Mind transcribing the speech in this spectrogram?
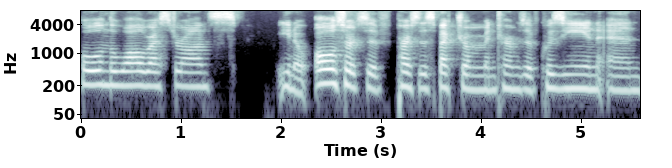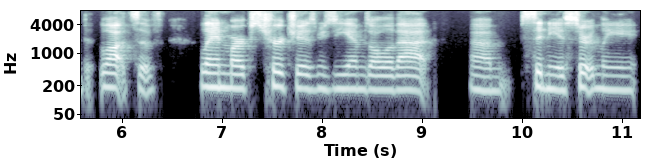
hole in the wall restaurants, you know, all sorts of parts of the spectrum in terms of cuisine and lots of landmarks, churches, museums, all of that. Um, Sydney is certainly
